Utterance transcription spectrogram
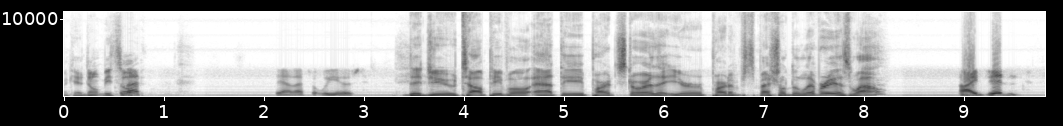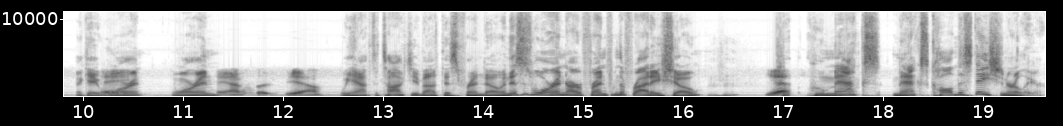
Okay, don't be so so. that's yeah, that's what we used. Did you tell people at the parts store that you're part of special delivery as well? I didn't. Okay, Hey. Warren. Warren, Hey, I'm so- yeah, we have to talk to you about this, friendo. And this is Warren, our friend from the Friday show, Yeah. who Max Max called the station earlier.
